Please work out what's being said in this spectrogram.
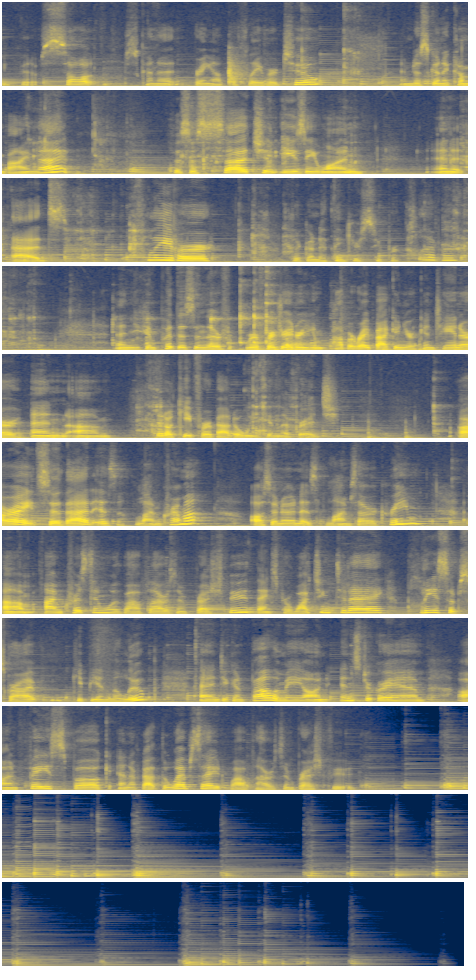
a bit of salt, just gonna bring out the flavor too. I'm just gonna combine that. This is such an easy one and it adds flavor. They're gonna think you're super clever. And you can put this in the refrigerator, you can pop it right back in your container and um, it'll keep for about a week in the fridge. All right, so that is lime crema also known as lime sour cream. Um, I'm Kristen with Wildflowers and Fresh Food. Thanks for watching today. Please subscribe, keep you in the loop. And you can follow me on Instagram, on Facebook, and I've got the website, Wildflowers and Fresh Food.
